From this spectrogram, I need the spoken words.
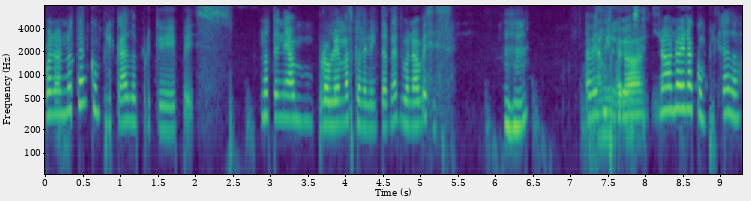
Bueno, no tan complicado porque pues no tenía problemas con el internet. Bueno, a veces. A veces, mira, a pero veces. no, no era complicado.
